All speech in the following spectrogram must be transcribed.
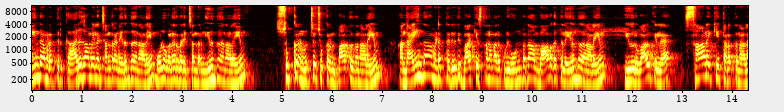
ஐந்தாம் இடத்திற்கு அருகாமையில் சந்திரன் இருந்ததுனாலையும் முழு வளர்வரை சந்திரன் இருந்ததுனாலையும் சுக்கரன் உச்ச சுக்கரன் பார்த்ததுனாலையும் அந்த ஐந்தாம் இடத்தை பாகிஸ்தானமாக இருக்கக்கூடிய ஒன்பதாம் பாவகத்தில் இருந்ததுனாலையும் இவர் வாழ்க்கையில் சாணக்கியத்தனத்தினால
